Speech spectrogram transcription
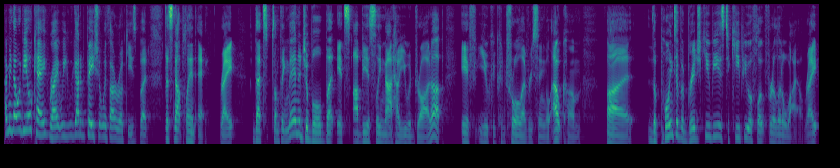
I mean, that would be okay, right? We, we got to be patient with our rookies, but that's not plan A, right? That's something manageable, but it's obviously not how you would draw it up if you could control every single outcome. Uh, the point of a bridge QB is to keep you afloat for a little while, right?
